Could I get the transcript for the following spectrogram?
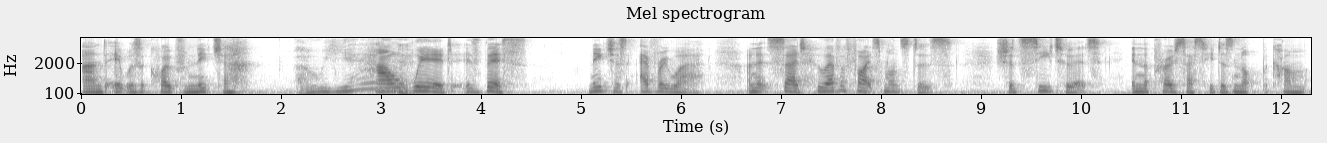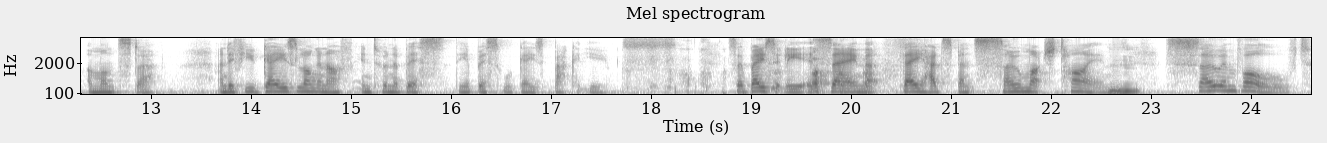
and it was a quote from Nietzsche. oh yeah, How weird is this? Nietzsche's everywhere. And it said, whoever fights monsters should see to it in the process he does not become a monster. And if you gaze long enough into an abyss, the abyss will gaze back at you. So basically, it's saying that they had spent so much time, Mm-hmm. so involved,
